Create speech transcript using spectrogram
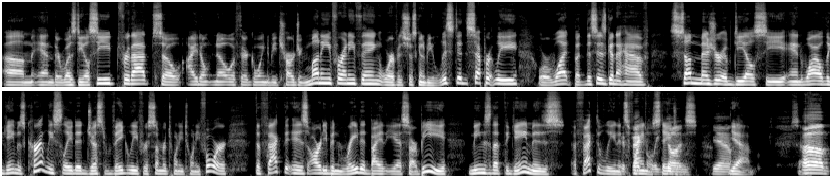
um, and there was DLC for that. So I don't know if they're going to be charging money for anything or if it's just going to be listed separately or what. But this is going to have some measure of DLC, and while the game is currently slated just vaguely for summer 2024, the fact that it has already been rated by the ESRB means that the game is effectively in its effectively final stages. Done. Yeah. Yeah. So. Um,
